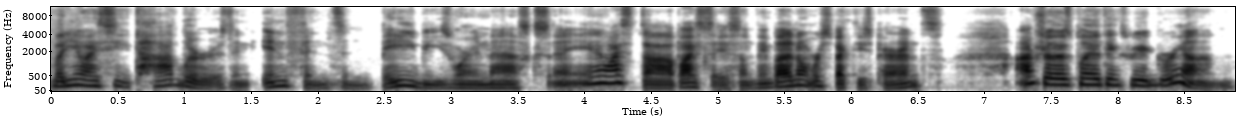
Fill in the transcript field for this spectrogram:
But you know, I see toddlers and infants and babies wearing masks. And, you know, I stop, I say something, but I don't respect these parents. I'm sure there's plenty of things we agree on.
